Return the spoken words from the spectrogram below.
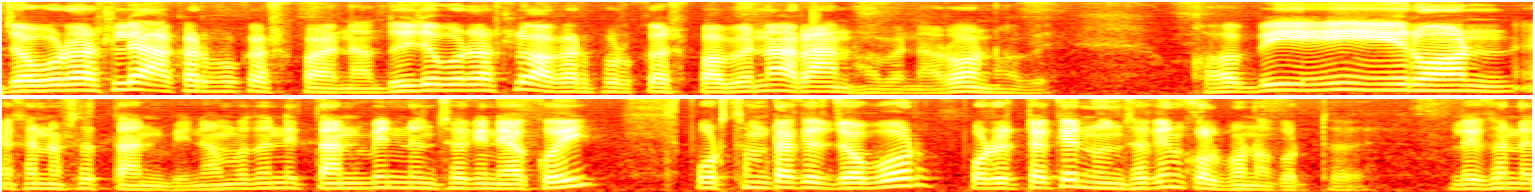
জবর আসলে আকার প্রকাশ পায় না। দুই জবর আসলেও আকার প্রকাশ পাবে না, রান হবে না, রন হবে। খবিরন। এখানে আসছে তানবিন। আমরা জানি তানবিন, নুন সাকিন একই। প্রথমটাকে জবর, পরেরটাকে নুন সাকিন কল্পনা করতে হয়। এখানে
